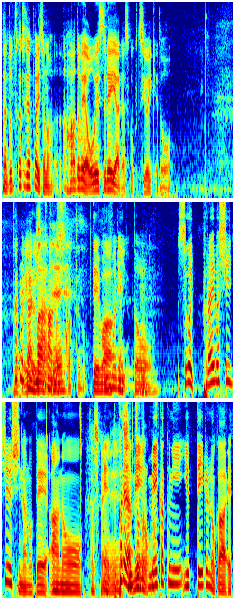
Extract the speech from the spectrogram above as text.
どっちかというとやっぱりそのハードウェア OS レイヤーではすごく強いけど彼らに関しては、えっと、うん、すごいプライバシー重視なので、あの確かに、ね、えっと、彼らは明確に言っているのが、えっ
